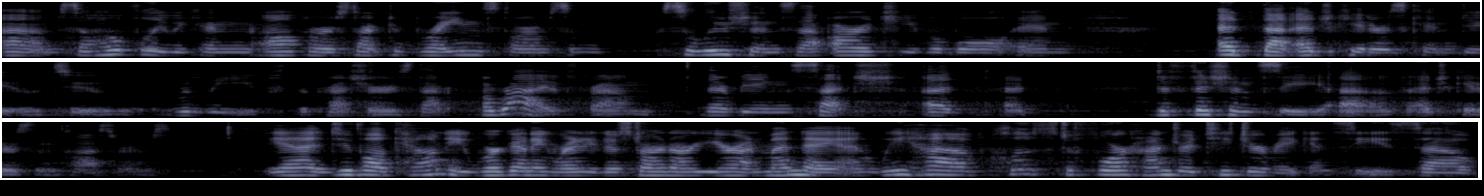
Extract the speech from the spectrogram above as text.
Um, so hopefully we can offer, start to brainstorm some solutions that are achievable and ed- that educators can do to relieve the pressures that arrive from there being such a, a deficiency of educators in classrooms. Yeah, in Duval County, we're getting ready to start our year on Monday, and we have close to 400 teacher vacancies. So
